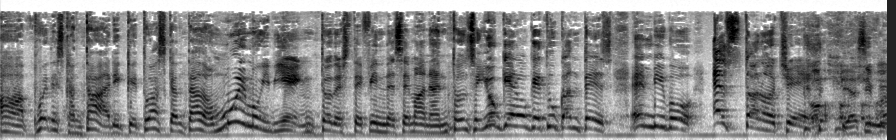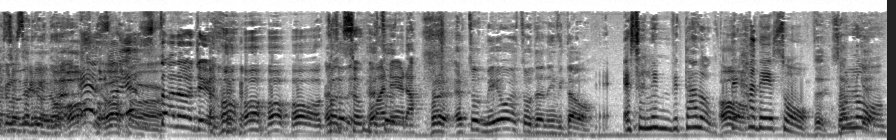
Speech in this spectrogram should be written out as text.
ah, puedes cantar y que tú has cantado muy, muy bien todo este fin de semana. Entonces yo quiero que tú cantes en vivo esta noche. Y así fue que lo dijo. quedó. Oh, Esta, noche. Oh, oh, oh, oh, con Esto- su esto- manera. Pero, ¿esto es mío o esto es del invitado? Ese es el invitado. Oh. Deja de eso. ¿Sabes Ponlo.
